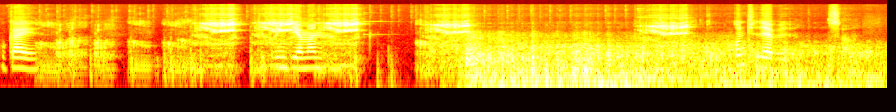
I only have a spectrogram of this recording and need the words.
Oh geil. Wir bringen Diamanten. Und Level. So.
